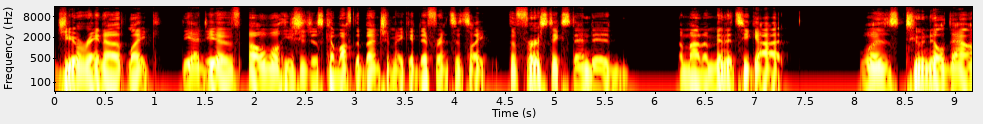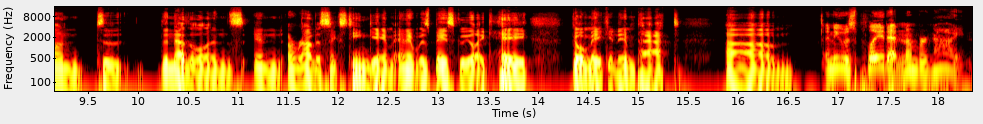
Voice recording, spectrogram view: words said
Gio Reyna like the idea of oh well he should just come off the bench and make a difference it's like the first extended amount of minutes he got was 2-0 down to the Netherlands in around a 16 game and it was basically like hey go make an impact um And he was played at number nine.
